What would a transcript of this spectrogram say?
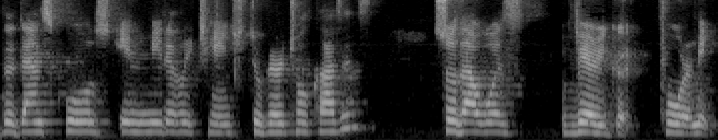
the dance schools immediately changed to virtual classes. So that was very good for me.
